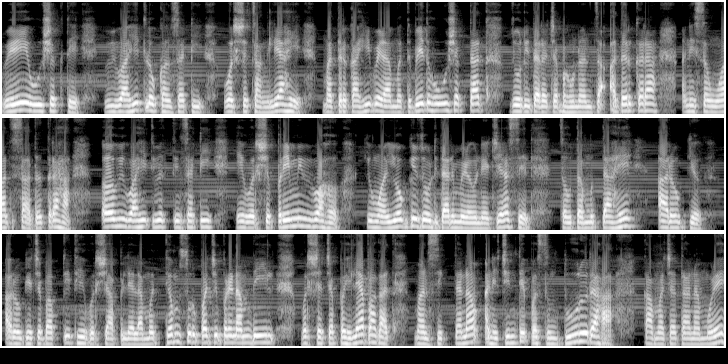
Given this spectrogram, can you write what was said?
वेळ येऊ शकते. विवाहित लोकांसाठी वर्ष चांगले आहे. मात्र काही वेळा मतभेद होऊ शकतात. जोडीदाराच्या भावनांचा आदर करा आणि संवाद साधत राहा. अविवाहित व्यक्तींसाठी हे वर्ष प्रेमी विवाह किंवा योग्य जोडीदार मिळवण्याचे असेल. चौथा मुद्दा आहे आरोग्य. आरोग्याच्या बाबतीत हे वर्ष आपल्याला मध्यम स्वरूपाचे परिणाम देईल. वर्षाच्या पहिल्या भागात मानसिक तणाव आणि चिंतेपासून दूर राहा. कामाच्या ताणामुळे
